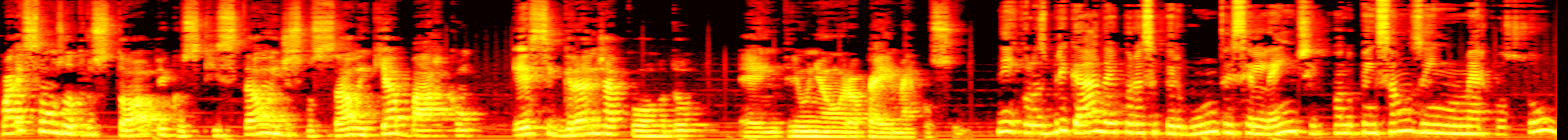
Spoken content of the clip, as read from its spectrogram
quais são os outros tópicos que estão em discussão e que abarcam esse grande acordo é, entre União Europeia e Mercosul? Nicolas, obrigada aí por essa pergunta excelente. Quando pensamos em Mercosul,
